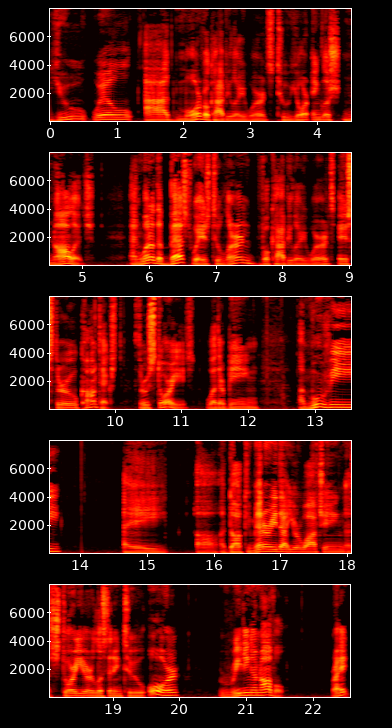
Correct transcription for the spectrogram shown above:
you will add more vocabulary words to your English knowledge. And one of the best ways to learn vocabulary words is through context, through stories, whether being a movie, a uh, a documentary that you're watching, a story you're listening to, or reading a novel, right?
